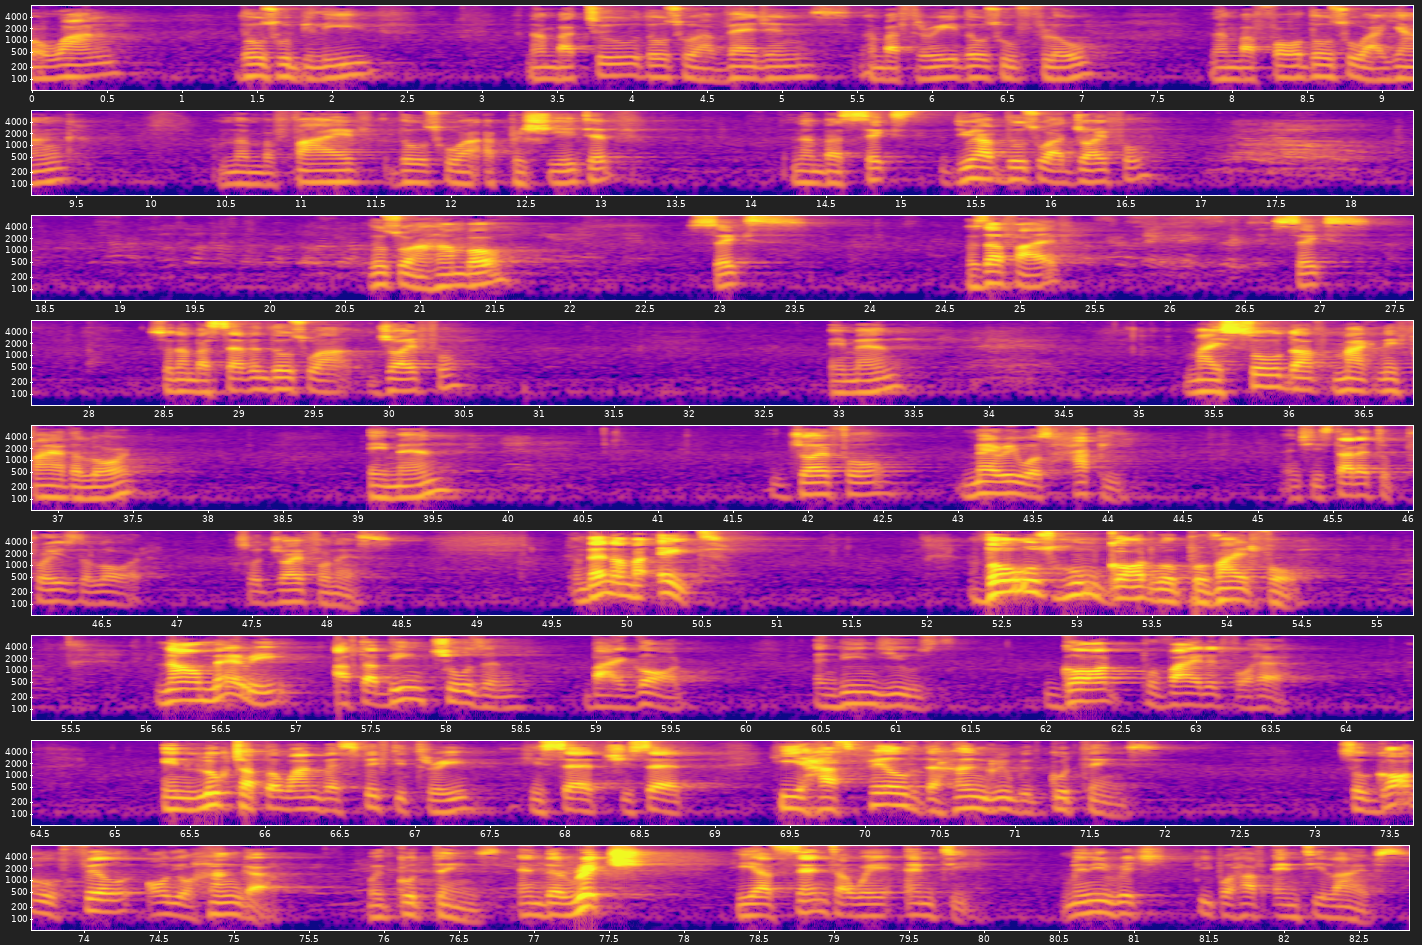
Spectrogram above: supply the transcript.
Number one, those who believe. Number two, those who are virgins. Number three, those who flow. Number four, those who are young. Number five, those who are appreciative. Number six, do you have those who are joyful? Those who are humble. Six. Was that five? Six. So, number seven, those who are joyful. Amen. My soul doth magnify the Lord. Amen. Joyful. Mary was happy and she started to praise the Lord. So, joyfulness. And then, number eight, those whom God will provide for. Now, Mary, after being chosen by God and being used, God provided for her. In Luke chapter 1, verse 53, he said, she said, He has filled the hungry with good things. So God will fill all your hunger with good things. And the rich he has sent away empty. Many rich people have empty lives.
